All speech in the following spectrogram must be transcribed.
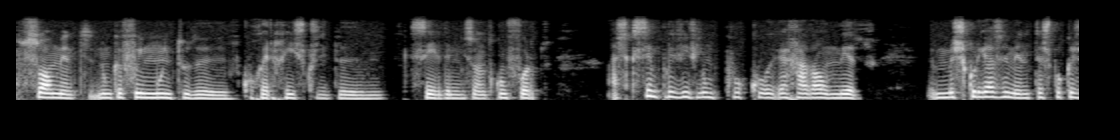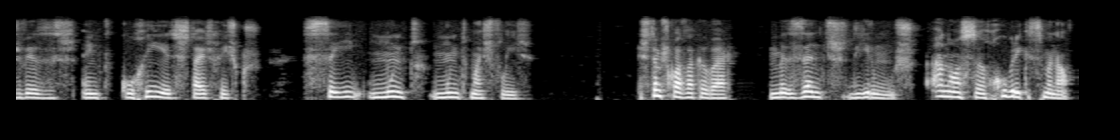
pessoalmente nunca fui muito de correr riscos e de sair da minha zona de conforto Acho que sempre vivi um pouco agarrado ao medo, mas curiosamente, das poucas vezes em que corri esses tais riscos, saí muito, muito mais feliz. Estamos quase a acabar, mas antes de irmos à nossa rubrica semanal,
